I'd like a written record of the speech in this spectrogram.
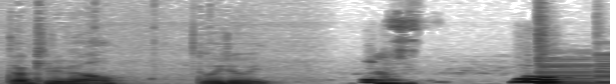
Dank jullie wel. Doei doei. Doei.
